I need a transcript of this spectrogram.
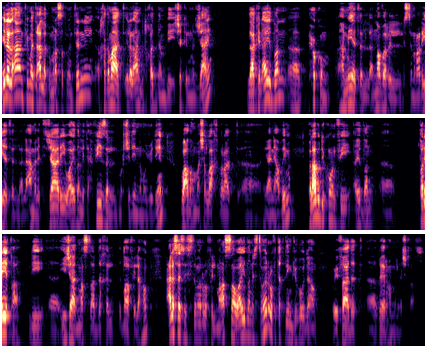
إلى الآن فيما يتعلق بمنصة منترني الخدمات إلى الآن بتقدم بشكل مجاني لكن أيضا آه، بحكم أهمية النظر لاستمرارية العمل التجاري وأيضا لتحفيز المرشدين الموجودين بعضهم ما شاء الله خبرات آه، يعني عظيمة فلا بد يكون في أيضا آه، طريقة لإيجاد مصدر دخل إضافي لهم على أساس يستمروا في المنصة وأيضا يستمروا في تقديم جهودهم وإفادة غيرهم من الأشخاص.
